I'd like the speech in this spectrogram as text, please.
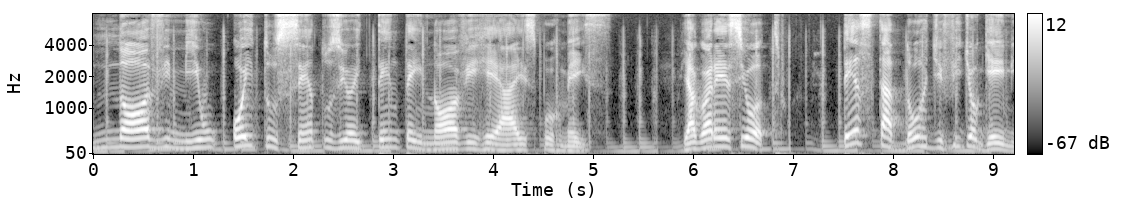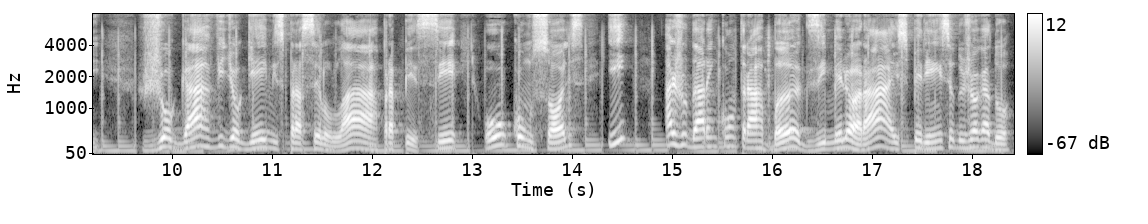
R$ 9.889 por mês. E agora esse outro: testador de videogame. Jogar videogames para celular, para PC ou consoles e ajudar a encontrar bugs e melhorar a experiência do jogador.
